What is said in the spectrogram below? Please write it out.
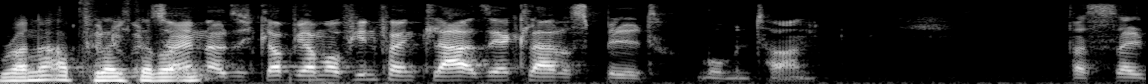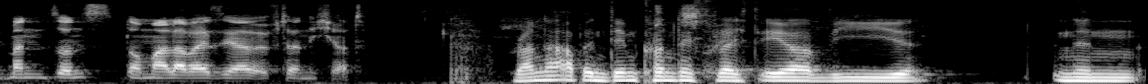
Runner-up vielleicht aber. sein. Also ich glaube, wir haben auf jeden Fall ein klar, sehr klares Bild momentan. Was halt man sonst normalerweise ja öfter nicht hat. Runner-up in dem Kontext vielleicht eher wie ein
